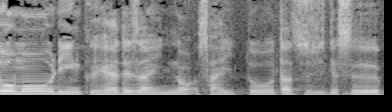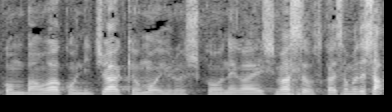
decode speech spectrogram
どうも、リンクヘアデザインの斉藤達治です。こんばんは、こんにちは。今日もよろしくお願いします。お疲れ様でした。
